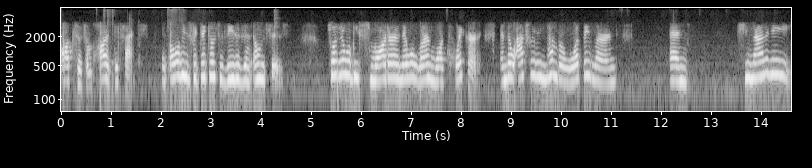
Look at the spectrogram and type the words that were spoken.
autism, heart defects, and all these ridiculous diseases and illnesses. Children will be smarter and they will learn more quicker, and they'll actually remember what they learned. And humanity,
